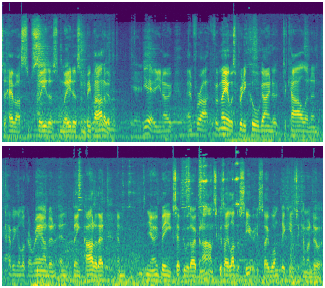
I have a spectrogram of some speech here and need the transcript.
to have us see this, meet us, and be part of it. Yeah, you know, and for uh, for me it was pretty cool going to, to Carlin and having a look around and, and being part of that and you know being accepted with open arms because they love the series. They want their kids to come and do it.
